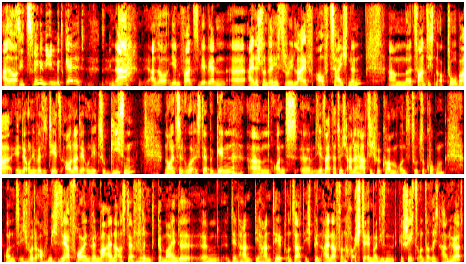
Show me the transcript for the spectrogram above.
Also, Sie zwingen ihn mit Geld. Na, also jedenfalls, wir werden äh, eine Stunde History Live aufzeichnen am 20. Äh, Oktober in der Universitätsaula der Uni zu Gießen. 19 Uhr ist der Beginn ähm, und äh, ihr seid natürlich alle herzlich willkommen, uns zuzugucken. Und ich würde auch mich sehr freuen, wenn mal einer aus der Vrind-Gemeinde ähm, den Hand, die Hand hebt und sagt, ich bin einer von euch, der immer diesen Geschichtsunterricht anhört.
